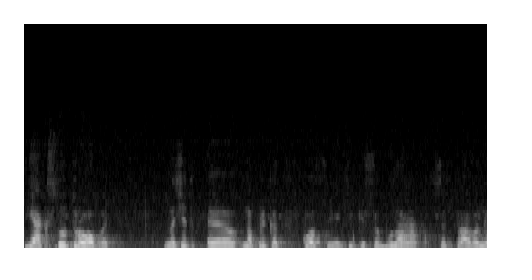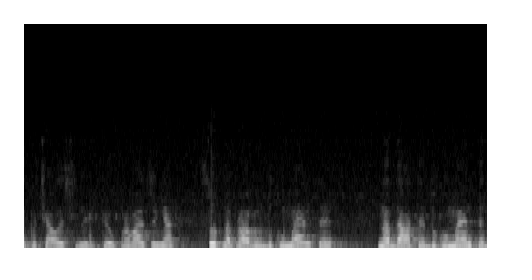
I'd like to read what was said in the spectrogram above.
Як суд робить? Значить, е, наприклад, в Косові я тільки що була, що справа не почала, ще не відкрив провадження. Суд направив документи, надати документи,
